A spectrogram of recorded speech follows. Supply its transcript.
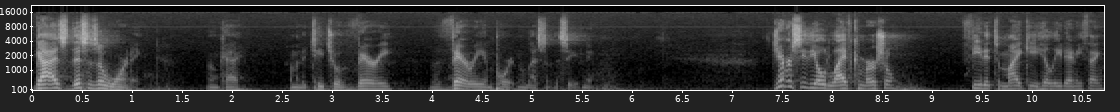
Guys, this is a warning, okay? I'm going to teach you a very, very important lesson this evening. Did you ever see the old Life commercial? Feed it to Mikey, he'll eat anything.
